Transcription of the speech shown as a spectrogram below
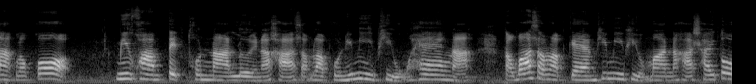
ากๆ แล้วก็มีความติดทนนานเลยนะคะสำหรับคนที่มีผิวแห้งนะ แต่ว่าสำหรับแกมที่มีผิวมันนะคะ ใช้ตัว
